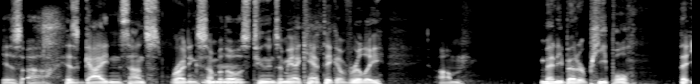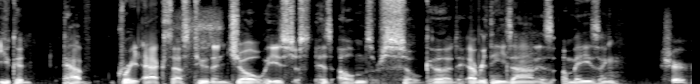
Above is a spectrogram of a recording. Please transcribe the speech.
his uh, his guidance on writing some of Mhm. those tunes. I mean, I can't think of really um, many better people that you could have great access to than Joe. He's just his albums are so good. Everything he's on is amazing. Sure.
